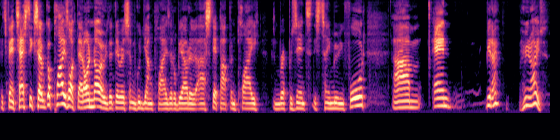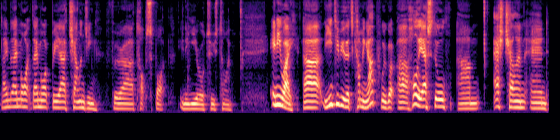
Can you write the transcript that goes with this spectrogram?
it's fantastic. So we've got players like that. I know that there are some good young players that'll be able to uh, step up and play and represent this team moving forward. Um, and you know, who knows? They, they might they might be uh, challenging for our top spot in a year or two's time. Anyway, uh, the interview that's coming up, we've got uh, Hollie Astle, um, Ash Challen, and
